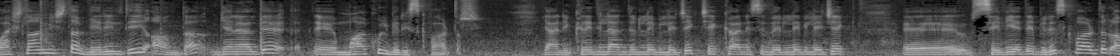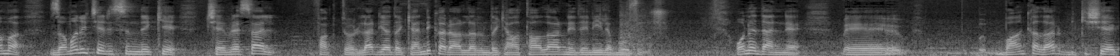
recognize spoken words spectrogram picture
başlangıçta verildiği anda genelde e, makul bir risk vardır. Yani kredilendirilebilecek, çek karnesi verilebilecek e, seviyede bir risk vardır ama zaman içerisindeki çevresel faktörler ya da kendi kararlarındaki hatalar nedeniyle bozulur. O nedenle e, bankalar bir kişiye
